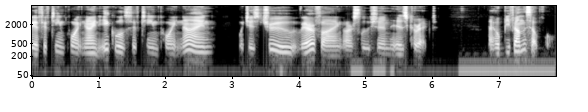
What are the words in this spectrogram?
We have 15.9 equals 15.9 which is true, verifying our solution is correct. I hope you found this helpful.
